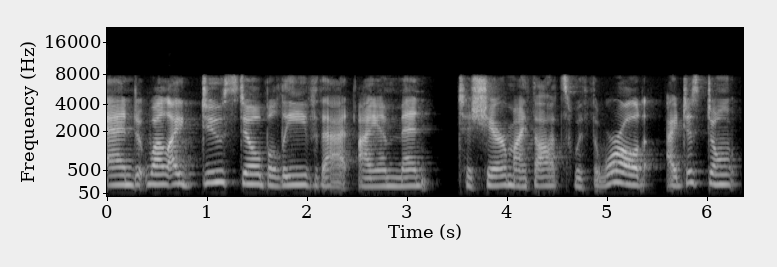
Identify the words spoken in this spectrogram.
And while I do still believe that I am meant to share my thoughts with the world, I just don't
